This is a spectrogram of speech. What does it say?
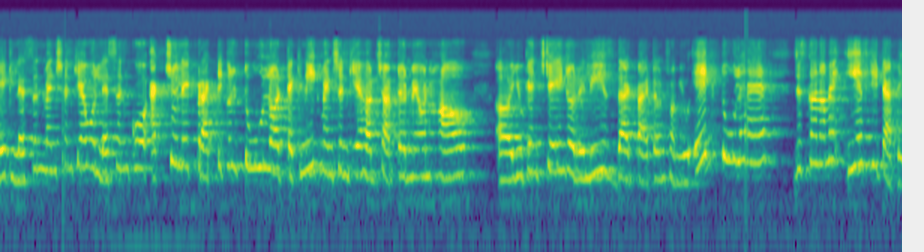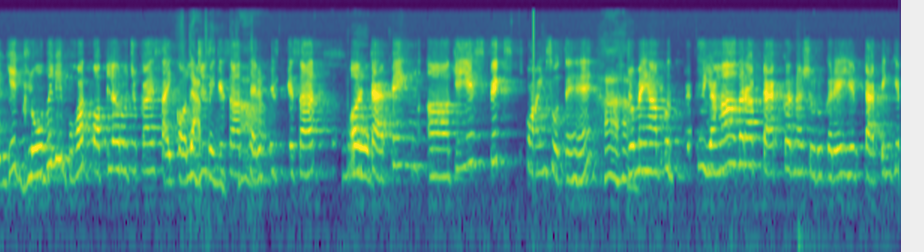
एक लेसन मेंशन किया वो लेसन को एक्चुअल एक प्रैक्टिकल टूल और टेक्निक मेंशन किया हर चैप्टर में on how you can change और release that pattern from you एक टूल है जिसका नाम है ई एफ़ टी टैपिंग ये ग्लोबली बहुत पॉपुलर हो चुका है साइकोलॉजिस्ट के साथ थेरेपिस्ट हाँ. के साथ और टैपिंग के ये फिक्स पॉइंट्स होते हैं हाँ, हाँ. जो मैं यहाँ आपको यहाँ अगर आप टैप करना शुरू करें ये टैपिंग के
